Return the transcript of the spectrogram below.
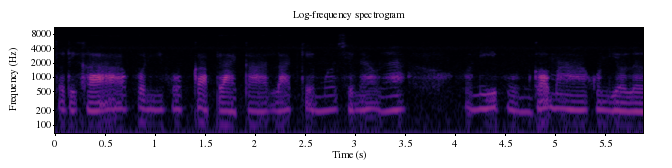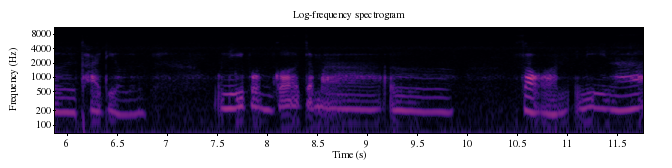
สวัสดีครับ วันนี้พบกับรายการลัดเกมเมอร์ชแนลนะฮะ วันนี้ผมก็มาคนเดียวเลยถ่ายเดี่ยวเลย วันนี้ผมก็จะมา เออสอนนี่นะฮะ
